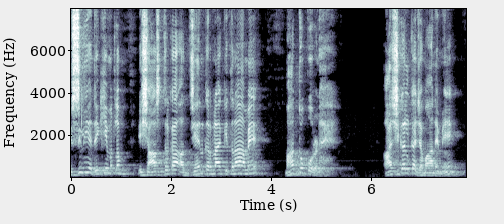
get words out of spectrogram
इसलिए देखिए मतलब इस शास्त्र का अध्ययन करना कितना हमें महत्वपूर्ण है। आजकल का जमाने में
